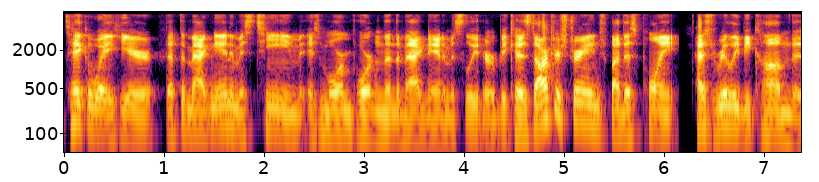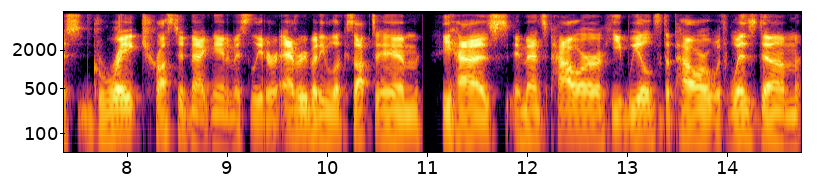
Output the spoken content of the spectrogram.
takeaway here that the magnanimous team is more important than the magnanimous leader because Doctor Strange, by this point, has really become this great, trusted, magnanimous leader. Everybody looks up to him. He has immense power. He wields the power with wisdom.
